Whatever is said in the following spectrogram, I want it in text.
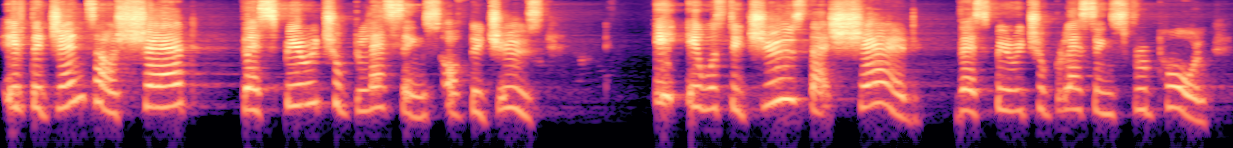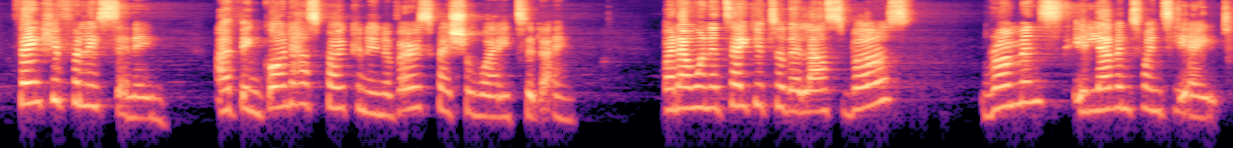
If the Gentiles shared the spiritual blessings of the Jews, it, it was the Jews that shared their spiritual blessings through Paul. Thank you for listening. I think God has spoken in a very special way today. But I want to take you to the last verse, Romans 11 28.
